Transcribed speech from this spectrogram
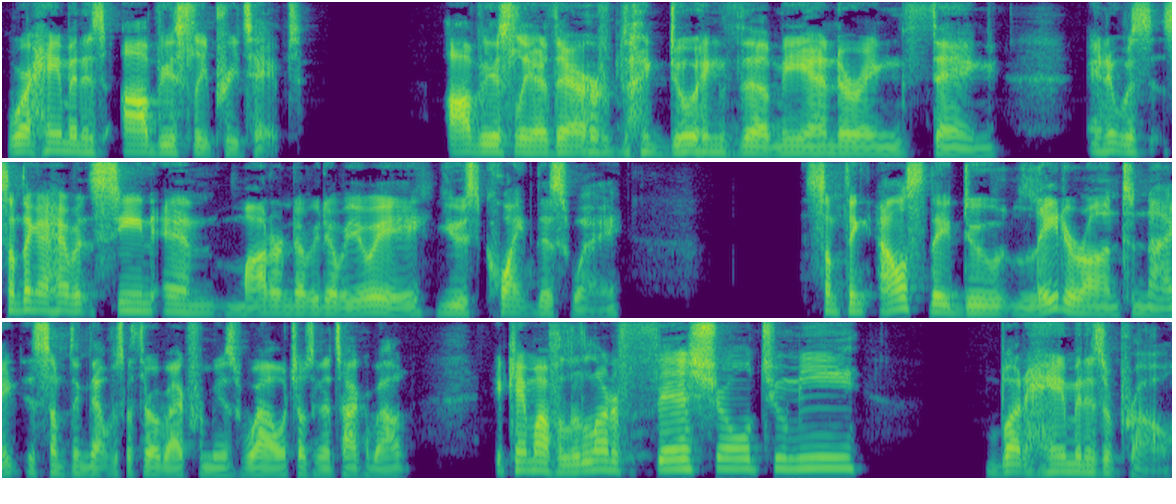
Where Heyman is obviously pre-taped, obviously are there like doing the meandering thing. And it was something I haven't seen in modern WWE used quite this way something else they do later on tonight is something that was a throwback for me as well, which I was going to talk about. It came off a little artificial to me, but Heyman is a pro,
